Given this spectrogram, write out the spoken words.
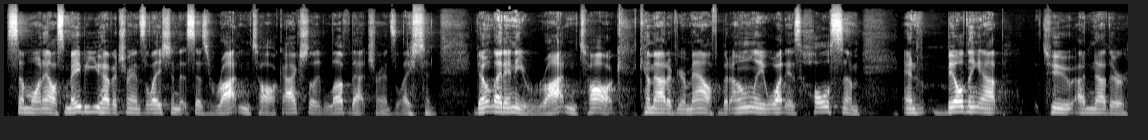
someone else. Maybe you have a translation that says rotten talk. I actually love that translation. Don't let any rotten talk come out of your mouth, but only what is wholesome and building up to another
